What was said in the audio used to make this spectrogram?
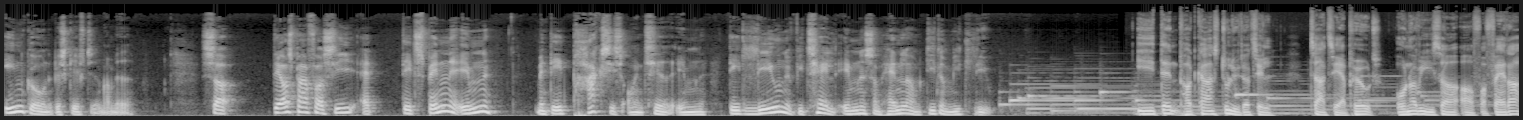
indgående beskæftiget mig med. Så det er også bare for at sige, at det er et spændende emne, men det er et praksisorienteret emne. Det er et levende, vitalt emne, som handler om dit og mit liv. I den podcast, du lytter til, tager terapeut, underviser og forfatter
